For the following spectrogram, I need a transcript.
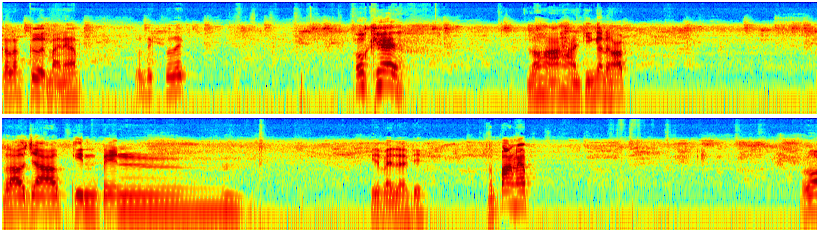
กำลังเกิดใหม่นะครับ ตัวเล็กตัวเล็ก โอเค เราหาอาหารกินกันนะครับ เราจะกินเป็นกินไปเลยดิขนมปังนะครับรอ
